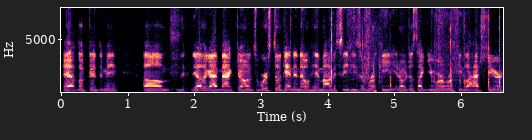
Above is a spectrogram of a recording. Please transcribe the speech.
yeah, it looked good to me. Um, the other guy, Mac Jones, we're still getting to know him. Obviously, he's a rookie, you know, just like you were a rookie last year.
